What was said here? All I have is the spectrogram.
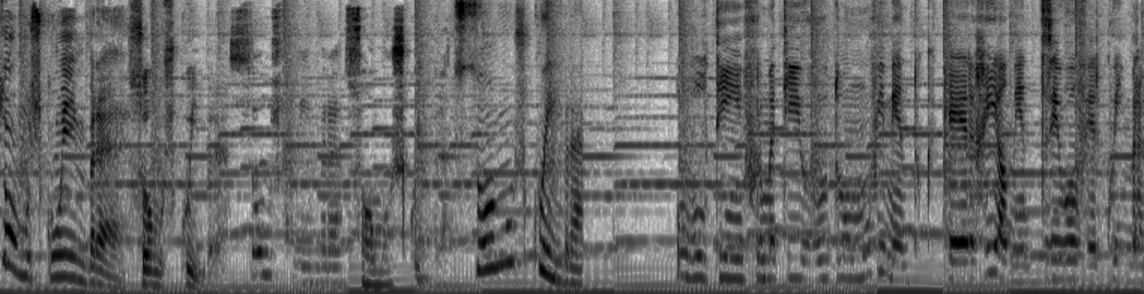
Somos Coimbra. Somos Coimbra. Somos Coimbra. Somos Coimbra. Somos Coimbra. O boletim informativo do movimento que quer realmente desenvolver Coimbra.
